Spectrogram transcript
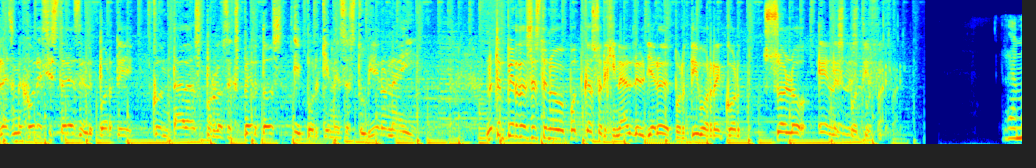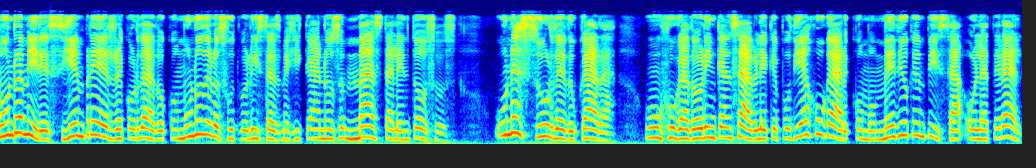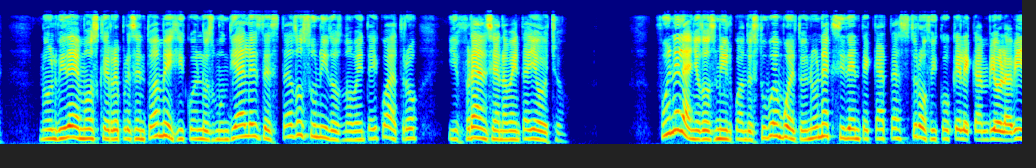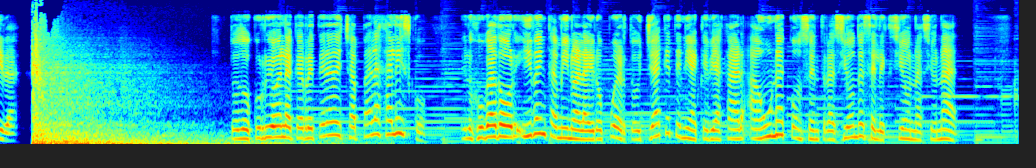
Las mejores historias del deporte contadas por los expertos y por quienes estuvieron ahí. No te pierdas este nuevo podcast original del diario deportivo Record solo en Spotify. Ramón Ramírez siempre es recordado como uno de los futbolistas mexicanos más talentosos, una zurda educada, un jugador incansable que podía jugar como mediocampista o lateral no olvidemos que representó a México en los Mundiales de Estados Unidos 94 y Francia 98. Fue en el año 2000 cuando estuvo envuelto en un accidente catastrófico que le cambió la vida. Todo ocurrió en la carretera de Chapala, Jalisco. El jugador iba en camino al aeropuerto ya que tenía que viajar a una concentración de selección nacional.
